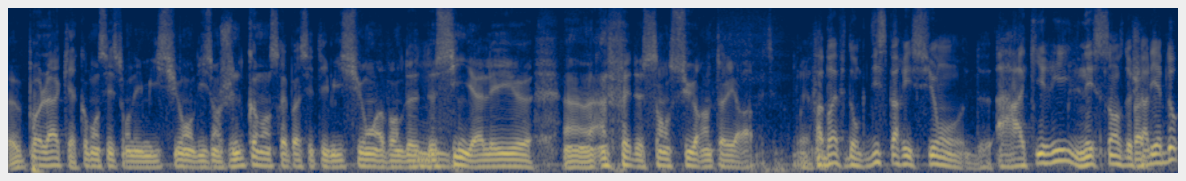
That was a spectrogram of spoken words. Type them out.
euh, Paula qui a commencé son émission en disant je ne commencerai pas cette émission avant de, mm. signaler un, fait de censure intolérable. enfin bref, donc disparition de Harakiri, naissance de Charlie Hebdo.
